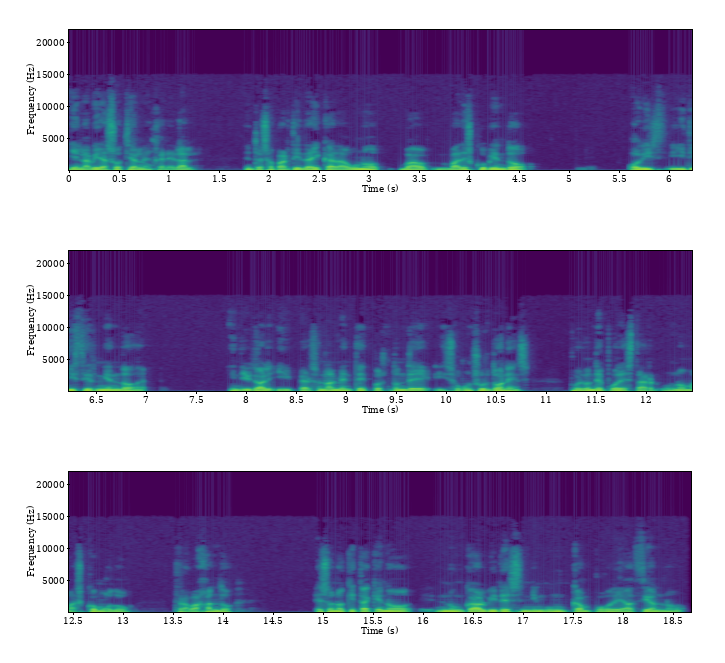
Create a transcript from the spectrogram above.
y en la vida social en general. Entonces, a partir de ahí, cada uno va, va descubriendo y discerniendo individual y personalmente, pues donde, y según sus dones, pues donde puede estar uno más cómodo trabajando. Eso no quita que no nunca olvides ningún campo de acción, ¿no?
